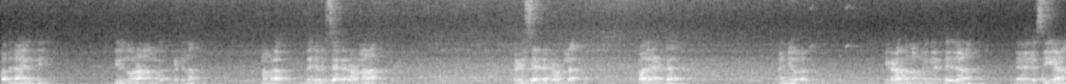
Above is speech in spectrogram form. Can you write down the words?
പതിനായിരത്തി ഇരുന്നൂറാണ് നമുക്ക് കിട്ടുന്നത് നമ്മൾ ഡെബിറ്റ് സൈഡിന്റെ ടോട്ടലാണ് ക്രെഡിറ്റ് സൈഡിന്റെ ടോട്ടൽ പതിനെട്ട് അഞ്ഞൂറ്. ഈ കിടക്കുന്ന നമ്മൾ ഇങ്ങനെ എടുത്ത് എഴുതാണ് ലെസ് ചെയ്യാണ്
